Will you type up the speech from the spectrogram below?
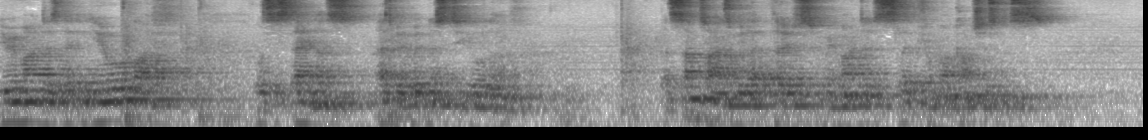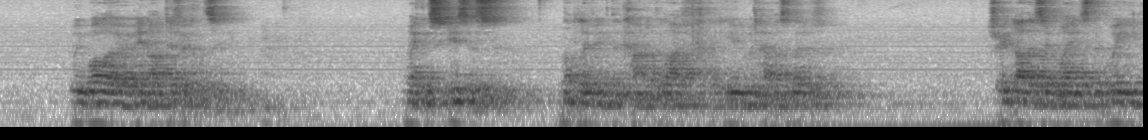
You remind us that your life will sustain us as we witness to your love. But sometimes we let those reminders slip from our consciousness. We wallow in our difficulty, make excuses, not living the kind of life that you would have us live. Treat others in ways that we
